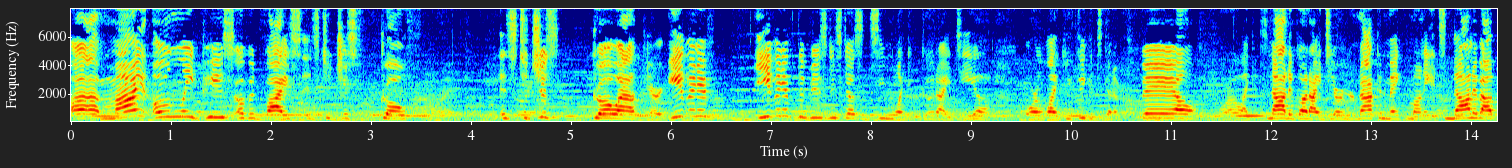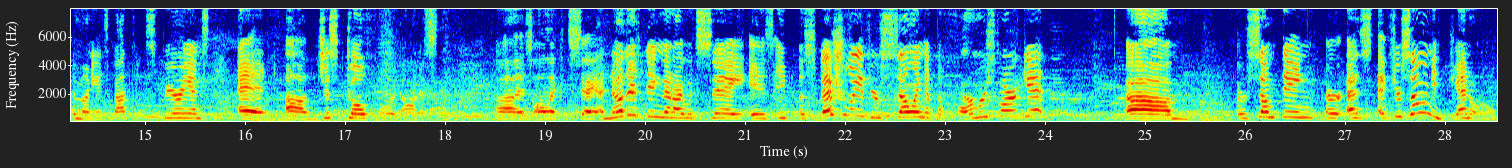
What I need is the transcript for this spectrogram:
Uh, my only piece of advice is to just go for it. Is to just go out there, even if even if the business doesn't seem like a good idea, or like you think it's gonna fail, or like it's not a good idea, you're not gonna make money. It's not about the money; it's about the experience, and um, just go for it. Honestly, uh, is all I can say. Another thing that I would say is, if, especially if you're selling at the farmers market, um, or something, or as if you're selling in general,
